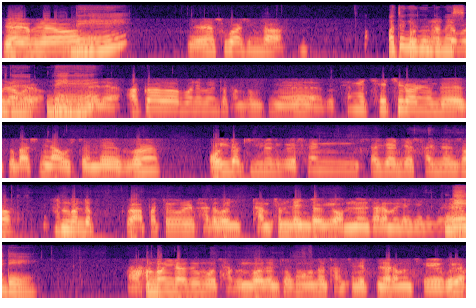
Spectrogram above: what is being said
네, 여보세요? 네. 네, 수고하십니다. 어떤 게 궁금하신가요? 네. 네. 네. 아까 보내보니까 방송 중에 그 생애 채취라는 게 그 말씀이 나오시던데 그거는 어디다 기준을 두고 생 자기가 이제 살면서 한 번도 그 아파트를 받아본 당첨된 적이 없는 사람을 얘기하는 거예요? 네네. 네. 아, 한 번이라도 뭐 작은 거든 조그만 거든 당첨됐던 사람은 제외고요.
